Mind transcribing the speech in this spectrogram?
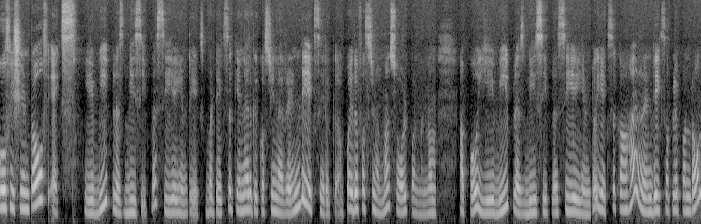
Coefficient of x ab plus bc plus ca into x but எக்ஸுக்கு என்ன இருக்குது கொஸ்டினில் ரெண்டு எக்ஸ் இருக்குது அப்போ இதை ஃபஸ்ட்டு நம்ம சால்வ் பண்ணணும். அப்போது ab plus bc plus ca into எக்ஸுக்காக ரெண்டு எக்ஸ் அப்ளை பண்ணுறோம்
